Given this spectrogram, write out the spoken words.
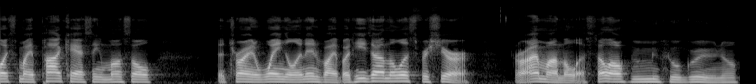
flex my podcasting muscle to try and wangle an invite, but he's on the list for sure. Or I'm on the list. Hello, mm, me feel great, you know.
